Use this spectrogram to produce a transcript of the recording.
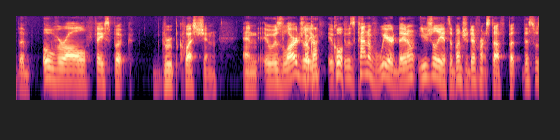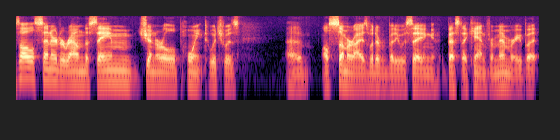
the overall Facebook group question. And it was largely Okay, it, cool. it was kind of weird. They don't usually it's a bunch of different stuff, but this was all centered around the same general point, which was uh, I'll summarize what everybody was saying best I can from memory, but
